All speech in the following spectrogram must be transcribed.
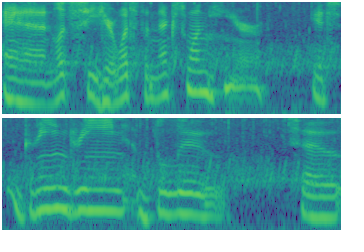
and let's see here. What's the next one here? It's green, green, blue. So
